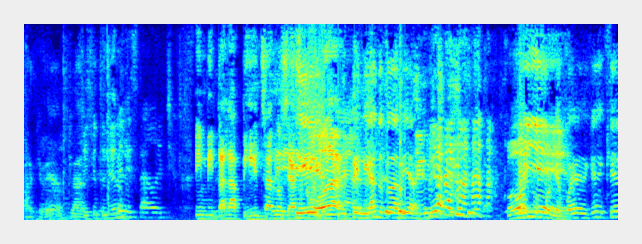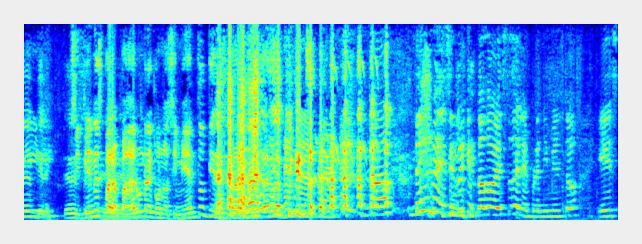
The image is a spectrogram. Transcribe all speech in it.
Para que vean, claro. ¿Qué, qué te Del? Estado de Chiapas. Invita a la pizza, no Sí, seas sí, joda. y peleando todavía. Sí, mira, Oye, Porque fue, ¿qué, qué Sí. director si es, tienes eh, para pagar un reconocimiento, tienes para invitar a la pizza. no, déjeme decirle que todo esto del emprendimiento es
